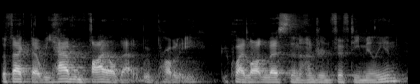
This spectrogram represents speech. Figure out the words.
the fact that we haven't filed that. We're probably quite a lot less than 150 million.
